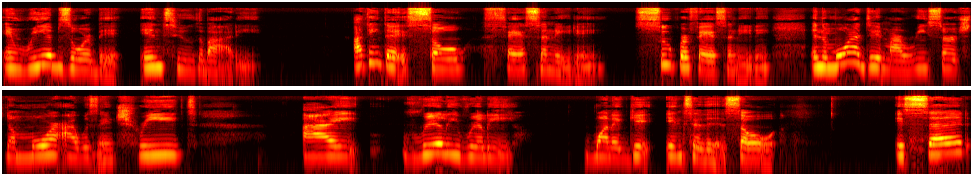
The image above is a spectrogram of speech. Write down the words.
and reabsorb it into the body. I think that is so fascinating, super fascinating. And the more I did my research, the more I was intrigued. I really, really want to get into this. So, it's said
